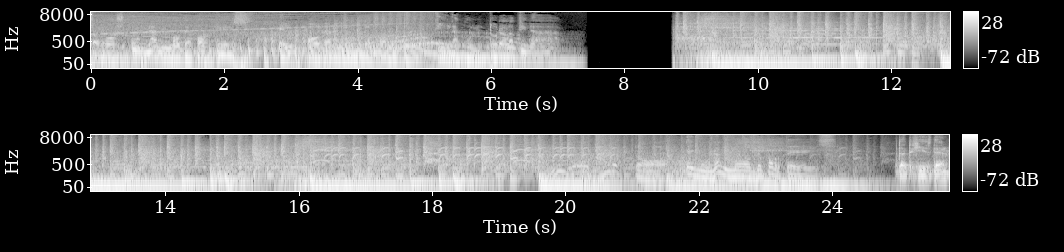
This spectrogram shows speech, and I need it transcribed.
Somos Unánimo Deportes, el poder del deporte y la cultura latina. Libre directo en Unánimo Deportes. that he's there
